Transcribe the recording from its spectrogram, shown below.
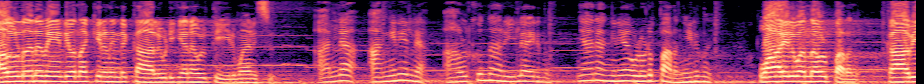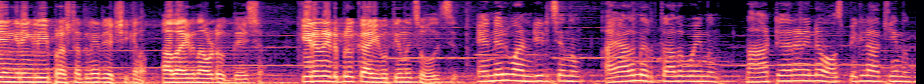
അതുകൊണ്ട് തന്നെ വേണ്ടി വന്ന കിരണിന്റെ കാൽ പിടിക്കാൻ അവൾ തീരുമാനിച്ചു. അല്ല അങ്ങനെയല്ല. അവൾക്കൊന്നും അറിയില്ലായിരുന്നു. ഞാൻ അങ്ങനെ അവളോട് പറഞ്ഞിരുന്നു വായിൽ വന്ന് അവൾ പറഞ്ഞു കാവ്യ എങ്ങനെയെങ്കിലും ഈ പ്രശ്നത്തിൽ നിന്ന് രക്ഷിക്കണം. അതായിരുന്നു അവളുടെ ഉദ്ദേശം. കിരൺ ഇടുപ്പിൽ കൈകുത്തിയെന്ന് ചോദിച്ചു. എന്നെ ഒരു വണ്ടി ഇടിച്ചെന്നും അയാൾ നിർത്താതെ പോയെന്നും നാട്ടുകാരാണ് എന്നെ ഹോസ്പിറ്റലിലാക്കിയെന്നും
